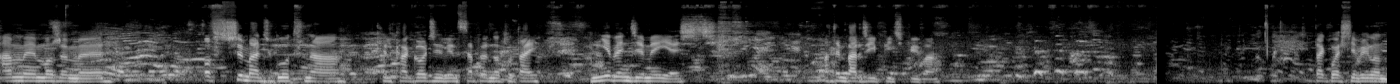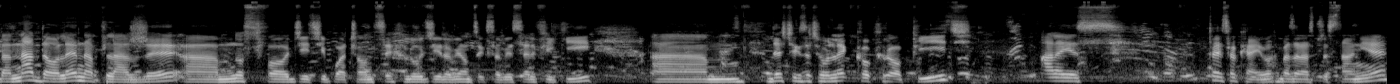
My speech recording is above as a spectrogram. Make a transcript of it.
A my możemy powstrzymać głód na kilka godzin, więc na pewno tutaj nie będziemy jeść, a tym bardziej pić piwa. Tak właśnie wygląda na dole, na plaży, a mnóstwo dzieci płaczących, ludzi robiących sobie selfiki. Um, deszczyk zaczął lekko kropić, ale jest, to jest ok, bo chyba zaraz przestanie.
